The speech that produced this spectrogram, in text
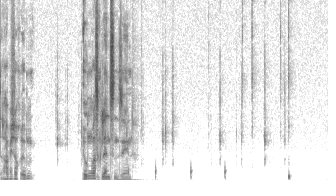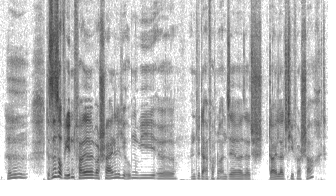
Da habe ich doch eben irgendwas glänzen sehen. Das ist auf jeden Fall wahrscheinlich irgendwie äh, entweder einfach nur ein sehr, sehr steiler, tiefer Schacht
